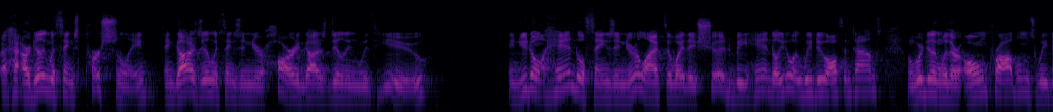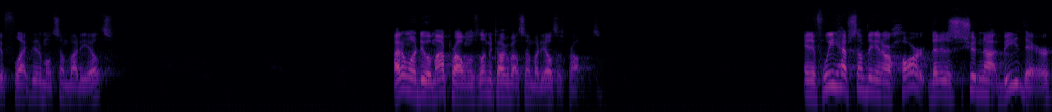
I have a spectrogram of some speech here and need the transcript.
are dealing with things personally, and God is dealing with things in your heart, and God is dealing with you, and you don't handle things in your life the way they should be handled. You know what we do oftentimes when we're dealing with our own problems, we deflect them on somebody else. I don't want to deal with my problems. Let me talk about somebody else's problems. And if we have something in our heart that is, should not be there,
